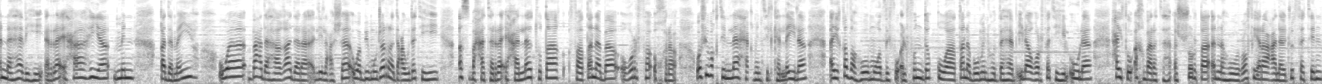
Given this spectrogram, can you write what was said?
أن هذه الرائحة هي من قدميه وبعدها غادر للعشاء وبمجرد عودته أصبحت الرائحة لا تطاق فطلب غرفة أخرى. وفي وقت لاحق من تلك الليلة أيقظه موظفو الفندق وطلبوا منه الذهاب إلى غرفته الأولى حيث أخبرته الشرطة أنه عثر على جثة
